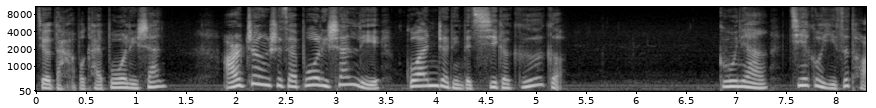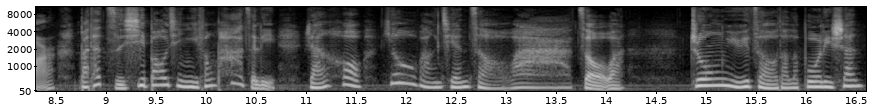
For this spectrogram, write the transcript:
就打不开玻璃山，而正是在玻璃山里关着你的七个哥哥。”姑娘接过椅子腿儿，把它仔细包进一方帕子里，然后又往前走啊走啊。终于走到了玻璃山。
